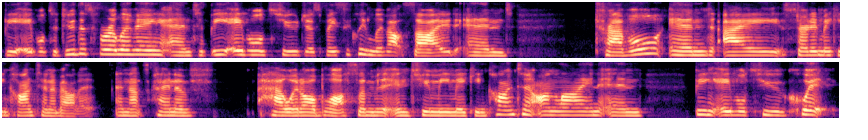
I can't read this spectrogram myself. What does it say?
be able to do this for a living and to be able to just basically live outside and travel. And I started making content about it. And that's kind of how it all blossomed into me making content online and being able to quit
